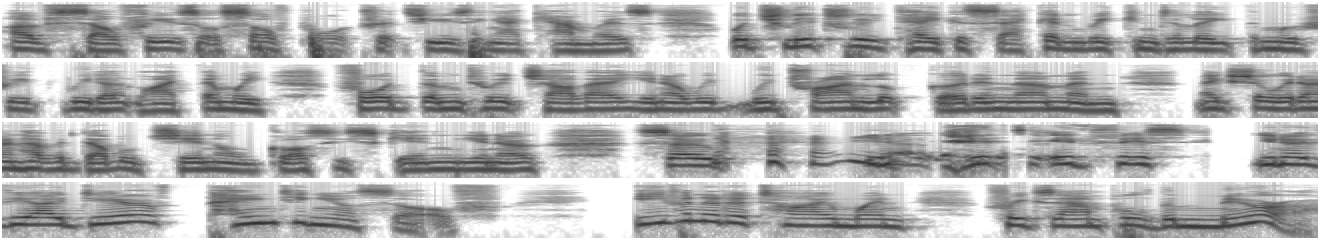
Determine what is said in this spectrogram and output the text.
of selfies or self portraits using our cameras, which literally take a second. We can delete them if we, we don't like them. We forward them to each other. You know, we, we try and look good in them and make sure we don't have a double chin or glossy skin, you know. So, yeah. you know, it's, it's this, you know, the idea of painting yourself even at a time when, for example, the mirror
